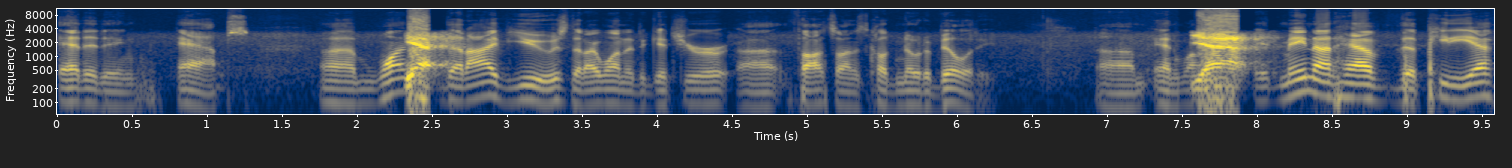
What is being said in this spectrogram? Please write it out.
editing apps, Um, one Yes. that I've used that I wanted to get your uh, thoughts on is called Notability. Um, and it may not have the PDF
